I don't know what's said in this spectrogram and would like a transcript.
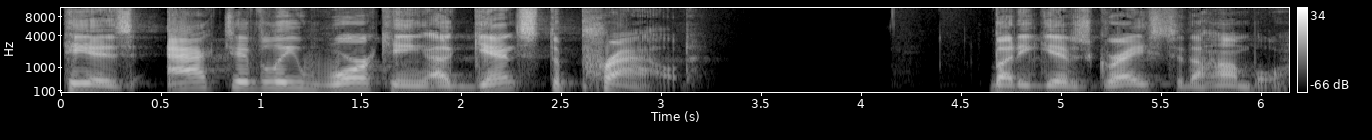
he is actively working against the proud but he gives grace to the humble.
